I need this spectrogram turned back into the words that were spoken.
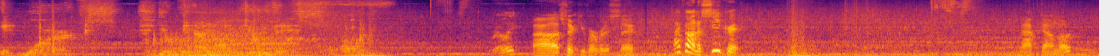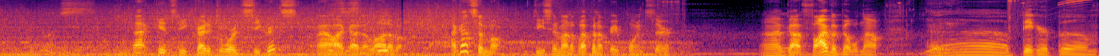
It works. You cannot do this. Really? Wow, that took you forever to say. I found a secret! Map download. Nice. That gets me credit towards secrets. Wow, I got a lot of... I got some decent amount of weapon upgrade points there. I've got five available now. Ah, bigger boom.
